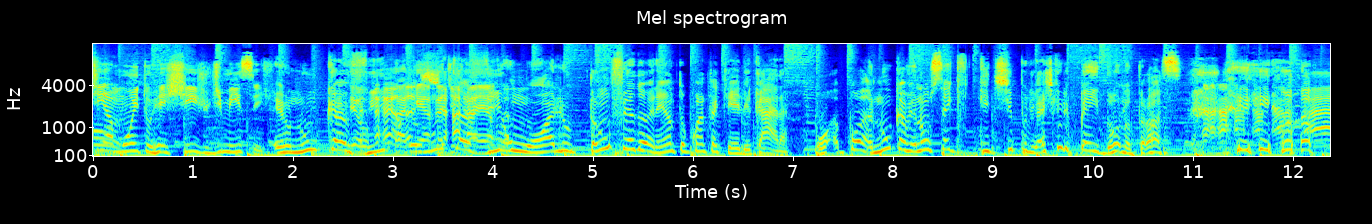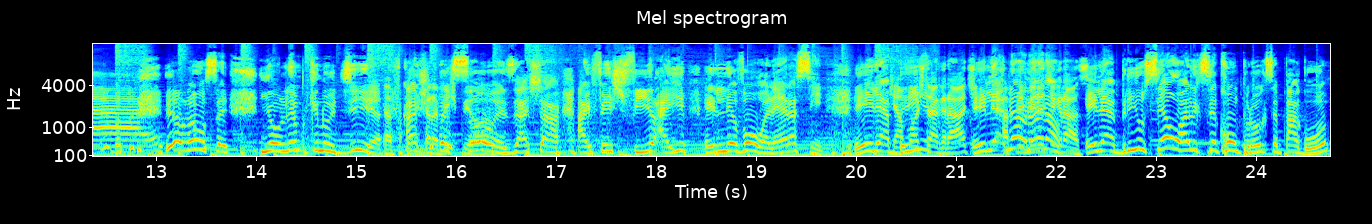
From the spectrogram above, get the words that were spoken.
tinha muito restígio de mísseis. Eu nunca Entendeu? vi, É, a eu nunca vi um óleo tão fedorento quanto aquele, cara. Pô, eu nunca vi, não sei que, que tipo de. Acho que ele peidou no troço. eu, eu não sei. E eu lembro que no dia Tá as pessoas acharam. Aí fez fila, aí ele levou o óleo. Era assim. Ele abria. amostra grátis, Ele, não, não, é não. Ele abria o seu óleo que você comprou, que você pagou.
